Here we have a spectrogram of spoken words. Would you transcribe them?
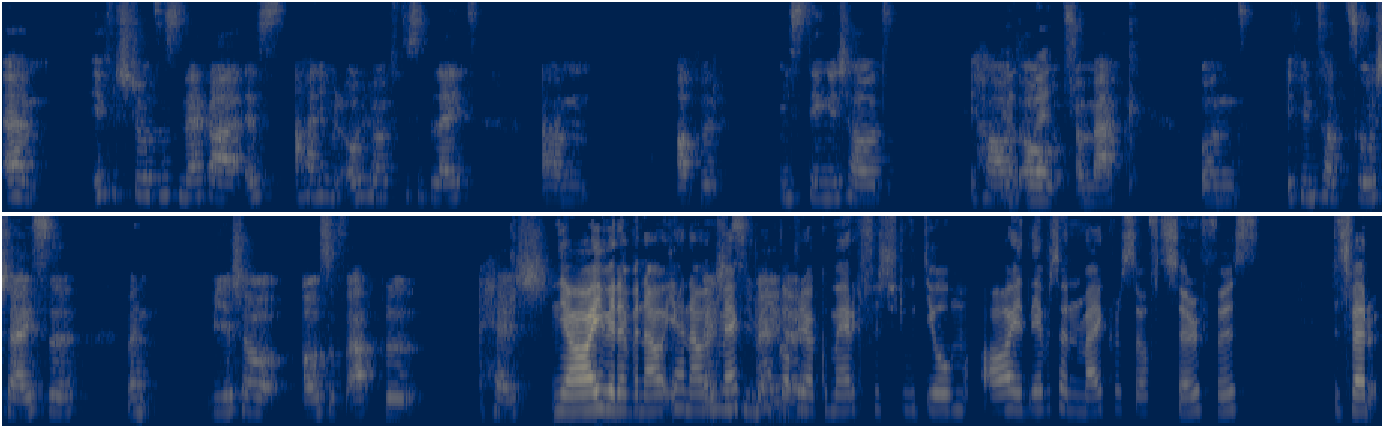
ähm, ich verstehe das mega. Es habe ich mir auch schon öfters überlegt. Ähm, aber mein Ding ist halt, ich habe halt Ja, auch einen Mac. Und ich finde es halt so scheiße, wenn wie schon alles auf Apple hast. Ja, ich will eben auch, ich habe auch Weißt ein du, was ich MacBook, aber ich habe gemerkt fürs Studium, ah, ich lieber so einen Microsoft Surface. Das wäre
